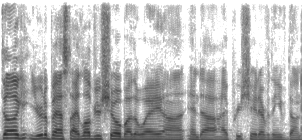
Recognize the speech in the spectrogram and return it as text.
Doug, you're the best. I love your show, by the way, uh, and uh, I appreciate everything you've done.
